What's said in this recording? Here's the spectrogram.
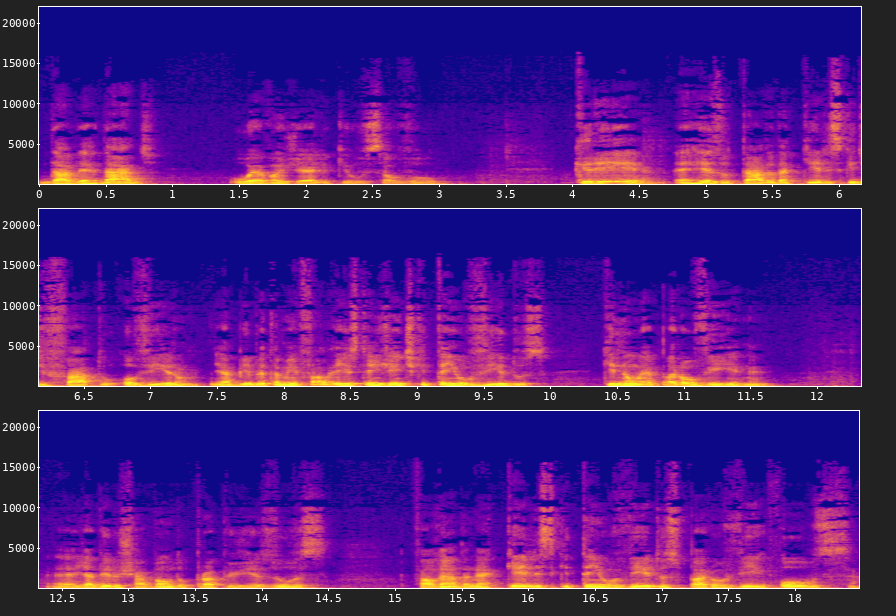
da verdade, o evangelho que o salvou. Crer é resultado daqueles que de fato ouviram. E a Bíblia também fala isso. Tem gente que tem ouvidos que não é para ouvir, né? É, já viram o chabão do próprio Jesus falando, né? Aqueles que têm ouvidos para ouvir, ouça.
